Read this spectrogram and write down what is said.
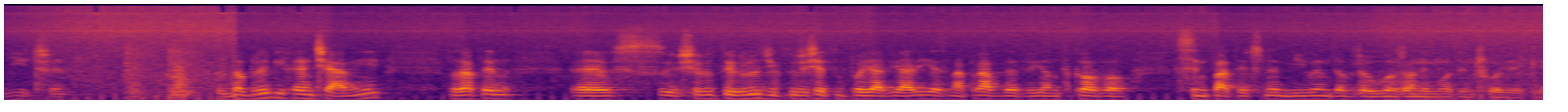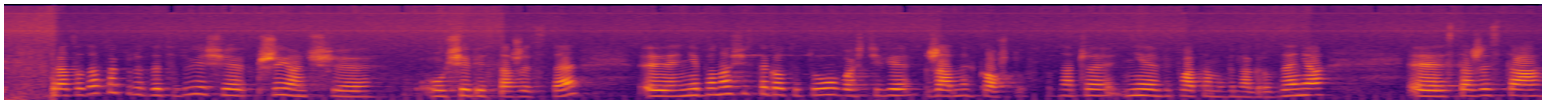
Niczym. Z dobrymi chęciami. Poza tym e, wśród tych ludzi, którzy się tu pojawiali, jest naprawdę wyjątkowo sympatycznym, miłym, dobrze ułożonym młodym człowiekiem. Pracodawca, który zdecyduje się przyjąć e, u siebie stażystę, e, nie ponosi z tego tytułu właściwie żadnych kosztów. To znaczy nie wypłaca mu wynagrodzenia. E, Stażysta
